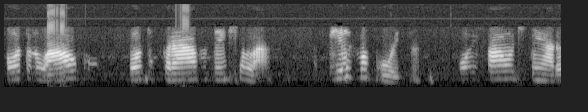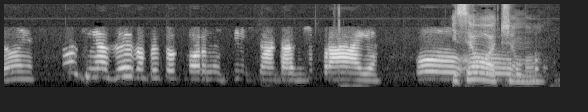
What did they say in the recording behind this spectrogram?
Bota no álcool, bota o cravo, deixa lá. Mesma coisa. Põe onde tem aranha. Então, assim, às vezes uma pessoa que mora num sítio, tem uma casa de praia, ou... Isso é ou, ótimo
